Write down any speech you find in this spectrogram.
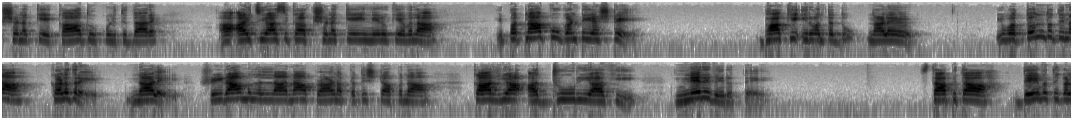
ಕ್ಷಣಕ್ಕೆ ಕಾದು ಕುಳಿತಿದ್ದಾರೆ. ಆ ಐತಿಹಾಸಿಕ ಕ್ಷಣಕ್ಕೆ ಇನ್ನೇನು ಕೇವಲ ಇಪ್ಪತ್ನಾಲ್ಕು ಗಂಟೆಯಷ್ಟೇ ಬಾಕಿ ಇರುವಂಥದ್ದು ನಾಳೆ ಇವತ್ತೊಂದು ದಿನ ಕಳೆದ್ರೆ ನಾಳೆ ಶ್ರೀರಾಮಲಲ್ಲಾನ ಪ್ರಾಣ ಪ್ರತಿಷ್ಠಾಪನಾ ಕಾರ್ಯ ಅದ್ಧೂರಿಯಾಗಿ ನೆರವೇರುತ್ತೆ. ಸ್ಥಾಪಿತ ದೇವತೆಗಳ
